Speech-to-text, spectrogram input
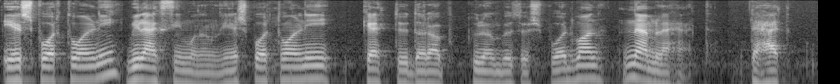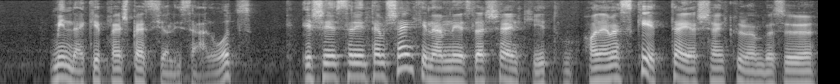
élsportolni, világszínvonalon élsportolni kettő darab különböző sportban nem lehet. Tehát mindenképpen specializálódsz, és én szerintem senki nem néz le senkit, hanem ez két teljesen különböző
